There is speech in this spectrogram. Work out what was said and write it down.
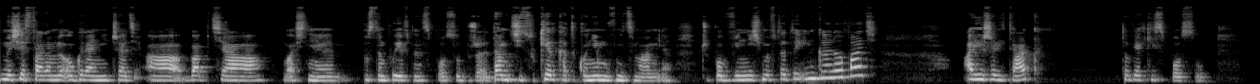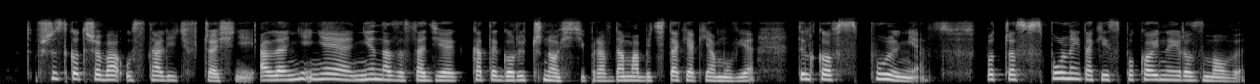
my się staramy ograniczać, a babcia właśnie postępuje w ten sposób, że dam ci cukierka, tylko nie mów nic mamie. Czy powinniśmy wtedy ingerować? A jeżeli tak, to w jaki sposób? Wszystko trzeba ustalić wcześniej, ale nie, nie, nie na zasadzie kategoryczności, prawda? Ma być tak, jak ja mówię, tylko wspólnie, podczas wspólnej takiej spokojnej rozmowy,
